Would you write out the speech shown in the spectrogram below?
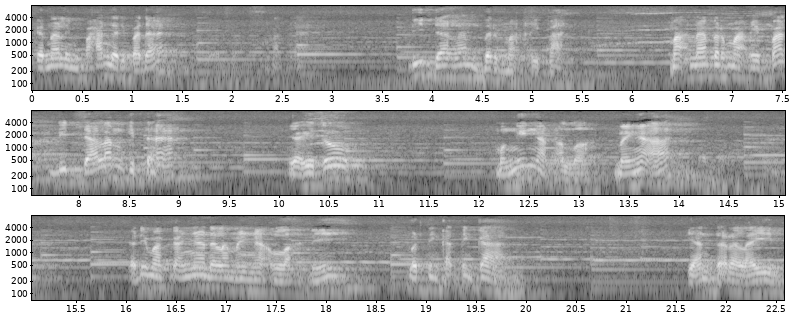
karena limpahan daripada maka di dalam bermakrifat. Makna bermakrifat di dalam kita yaitu mengingat Allah, mengingat jadi makanya dalam mengingat Allah ini bertingkat-tingkat. Di antara lain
